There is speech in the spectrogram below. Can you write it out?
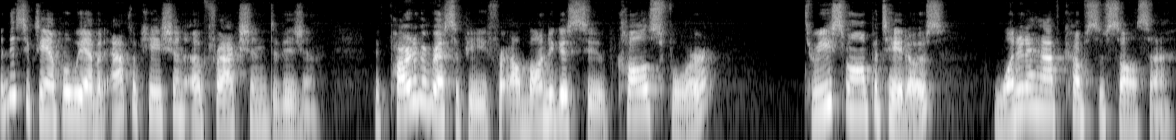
In this example, we have an application of fraction division. If part of a recipe for albondiga soup calls for three small potatoes, one and a half cups of salsa,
